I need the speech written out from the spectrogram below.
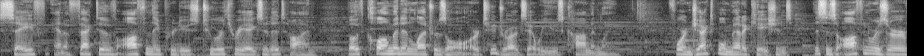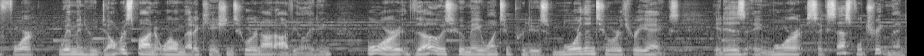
safe and effective. Often they produce two or three eggs at a time. Both Clomid and Letrozole are two drugs that we use commonly. For injectable medications, this is often reserved for women who don't respond to oral medications who are not ovulating, or those who may want to produce more than two or three eggs. It is a more successful treatment,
